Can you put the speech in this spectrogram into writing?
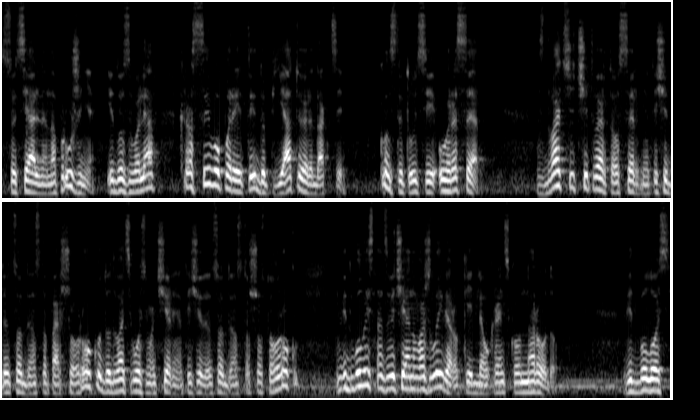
соціальне напруження і дозволяв красиво перейти до п'ятої редакції Конституції УРСР. З 24 серпня 1991 року до 28 червня 1996 року відбулись надзвичайно важливі роки для українського народу. Відбулось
